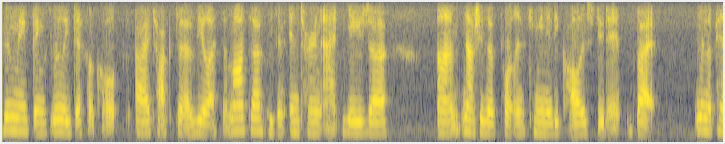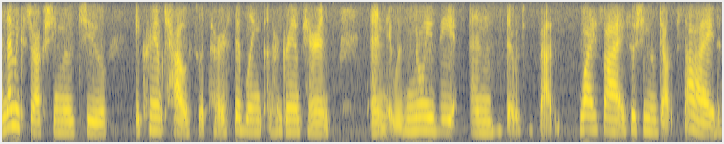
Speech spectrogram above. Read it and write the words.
Zoom made things really difficult. I talked to Violetta Mata, who's an intern at YEJA. Um, now she's a Portland Community College student. But when the pandemic struck, she moved to a cramped house with her siblings and her grandparents, and it was noisy and there was bad Wi-Fi. So she moved outside.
